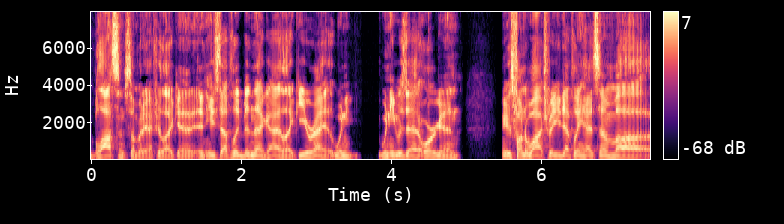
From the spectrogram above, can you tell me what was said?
blossom somebody, I feel like. And, and he's definitely been that guy. Like you're right. When when he was at Oregon, he was fun to watch, but he definitely had some uh,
